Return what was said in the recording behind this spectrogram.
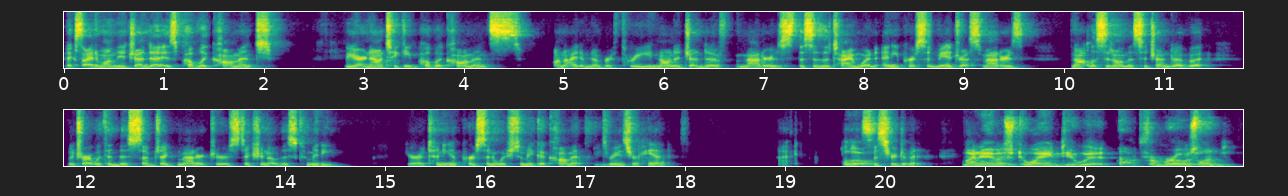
Next item on the agenda is public comment. We are now taking public comments on item number three, non-agenda matters. This is a time when any person may address matters not listed on this agenda, but which are within the subject matter jurisdiction of this committee. If you're attending in person and wish to make a comment, please raise your hand. Hi, Hello, Mr. DeWitt. my name is Dwayne DeWitt. I'm from Roseland.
